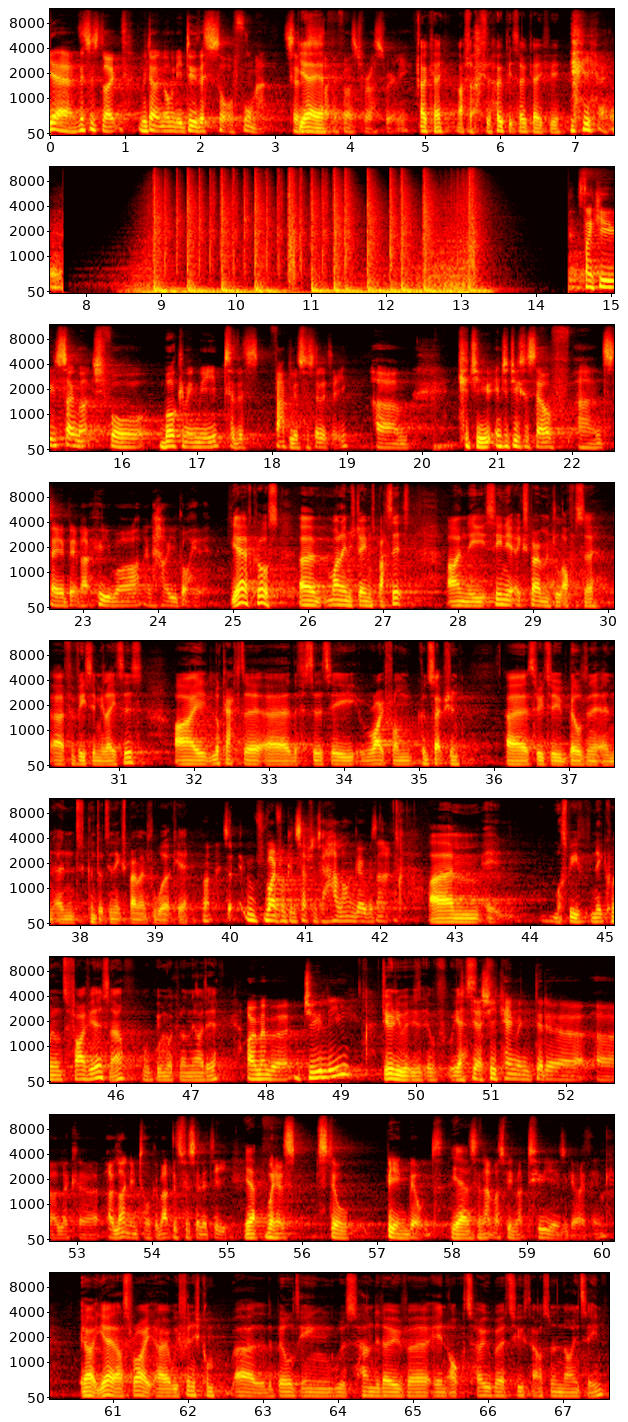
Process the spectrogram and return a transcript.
Yeah, this is like, we don't normally do this sort of format. So this Yeah, is like a first for us, really. Okay, I should, I should hope it's okay for you. yeah. Thank you so much for welcoming me to this fabulous facility. Um, could you introduce yourself and say a bit about who you are and how you got here? Yeah, of course. Um, my name is James Bassett. I'm the Senior Experimental Officer uh, for V-Simulators. I look after uh, the facility right from conception uh, through to building it and, and conducting the experimental work here. Right, so, right from conception, so how long ago was that? Um, it must be Nick coming on to five years now. We've been working on the idea. I remember Julie, Julie, was- yes. yeah, she came and did a, a like a, a lightning talk about this facility Yeah. when it's still being built. Yeah. So that must have been about two years ago, I think. Yeah, yeah, that's right. Uh, we finished, uh, the building was handed over in October 2019.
